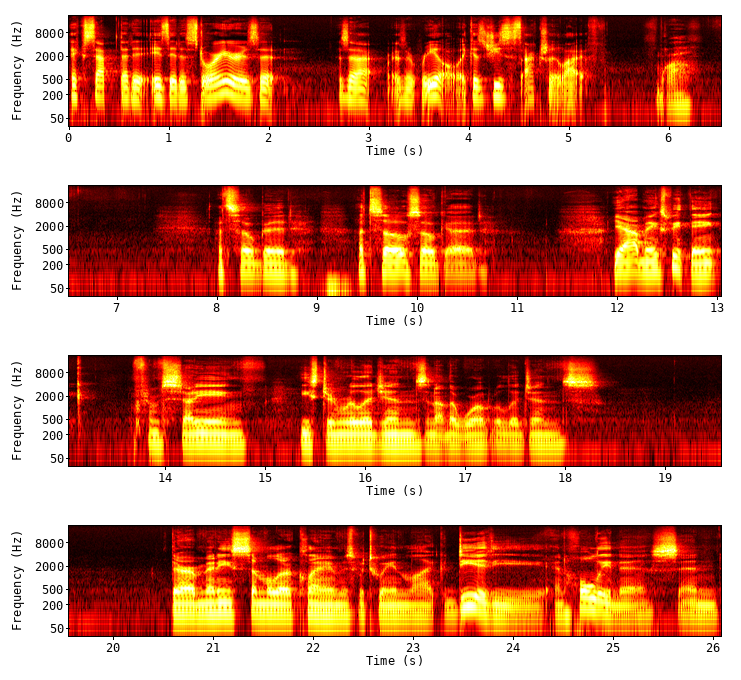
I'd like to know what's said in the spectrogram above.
accept that it is it a story or is it is it is it real? Like is jesus actually alive Wow. That's so good. That's so, so good. Yeah, it makes me think from studying Eastern religions and other world religions. There are many similar claims between like deity and holiness and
